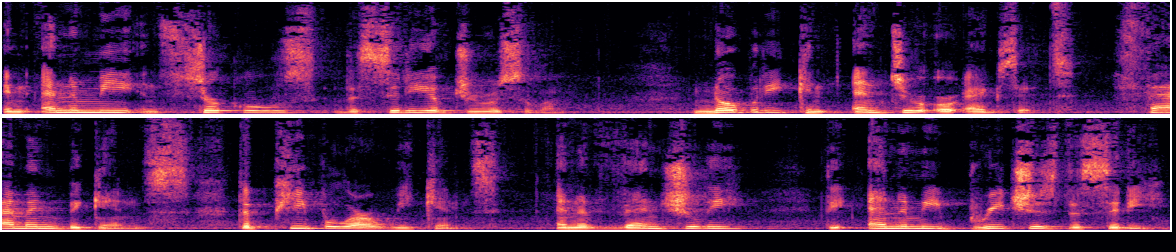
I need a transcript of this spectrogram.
An enemy encircles the city of Jerusalem. Nobody can enter or exit. Famine begins. The people are weakened. And eventually, the enemy breaches the city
